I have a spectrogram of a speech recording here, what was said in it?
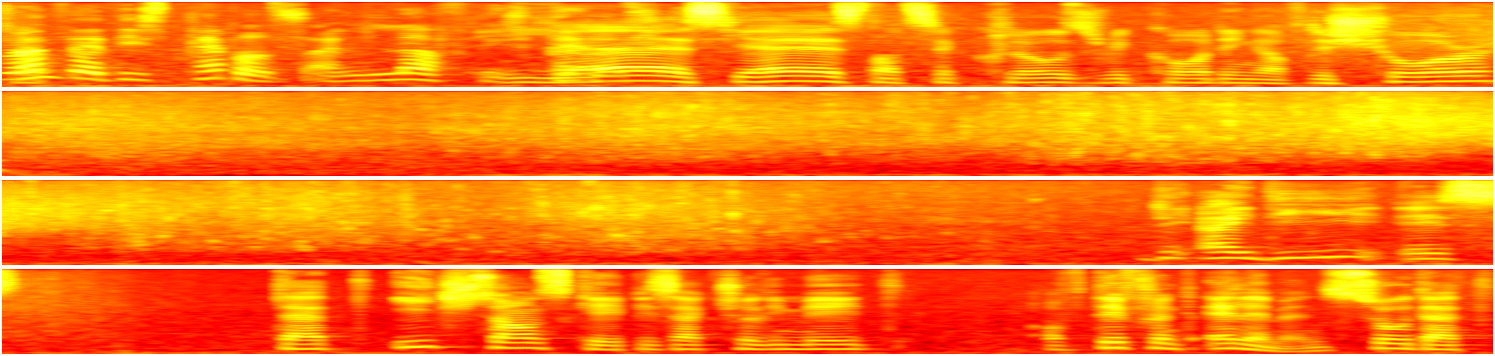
Weren't there these pebbles? I love these pebbles. yes yes that's a close recording of the shore the idea is that each soundscape is actually made of different elements so that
